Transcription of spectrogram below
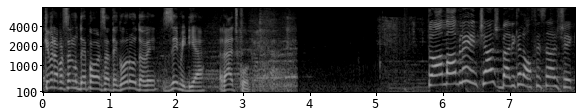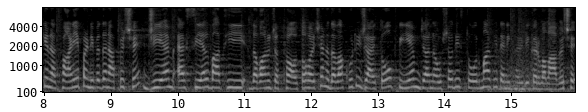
કેમેરા પર્સન ઉદય પવાર સાથે ગૌરવ દવે, ઝી મીડિયા, રાજકોટ. મામલે ઇન્ચાર્જ મેડિકલ ઓફિસર જે કે નથવાણીએ પણ નિવેદન આપ્યું છે જીએમએસસીએલમાંથી દવાનો જથ્થો આવતો હોય છે અને દવા ખૂટી જાય તો પીએમ જન ઔષધિ સ્ટોરમાંથી તેની ખરીદી કરવામાં આવે છે.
